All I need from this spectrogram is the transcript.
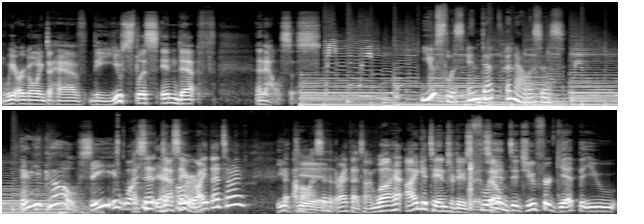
we are going to have the useless in-depth analysis. Useless in depth analysis. There you go. See, it was. I said, did I say it right that time? You Oh, I said it right that time. Well, I, ha- I get to introduce it. Flynn, so, did you forget that you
